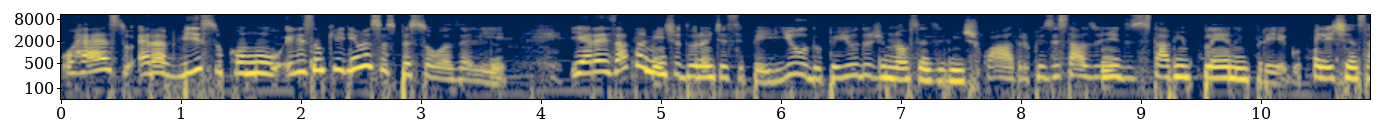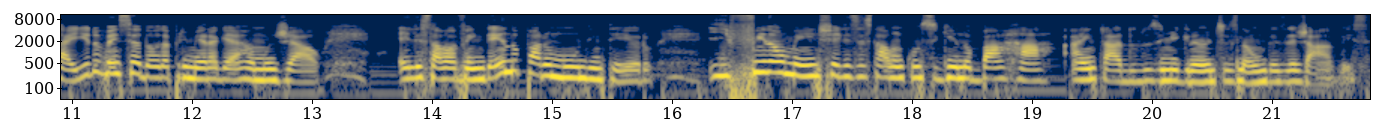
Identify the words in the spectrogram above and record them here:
o resto era visto como eles não queriam essas pessoas ali. E era exatamente durante esse período, o período de 1924, que os Estados Unidos estavam em pleno emprego. Ele tinha saído vencedor da Primeira Guerra Mundial. Ele estava vendendo para o mundo inteiro e finalmente eles estavam conseguindo barrar a entrada dos imigrantes não desejáveis.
